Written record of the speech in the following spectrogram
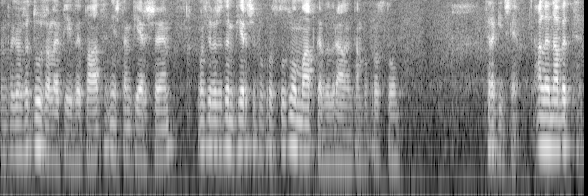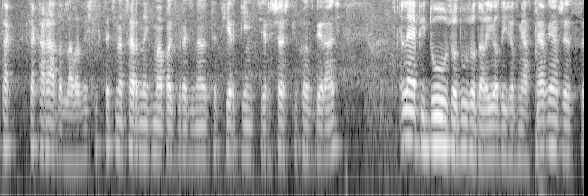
Bym powiedział, że dużo lepiej wypadł niż ten pierwszy. Możliwe, że ten pierwszy po prostu złą mapkę wybrałem tam po prostu tragicznie. Ale nawet tak, taka rada dla Was, jeśli chcecie na czarnych mapach zbierać i nawet te tier 5, tier 6 tylko zbierać, lepiej dużo, dużo dalej odejść od miasta. Ja wiem, że jest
